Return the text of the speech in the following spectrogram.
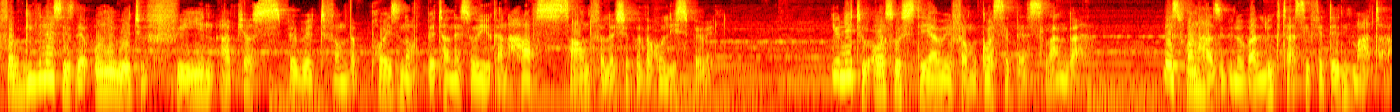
Forgiveness is the only way to freeing up your spirit from the poison of bitterness so you can have sound fellowship with the Holy Spirit. You need to also stay away from gossip and slander. This one has been overlooked as if it didn't matter.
